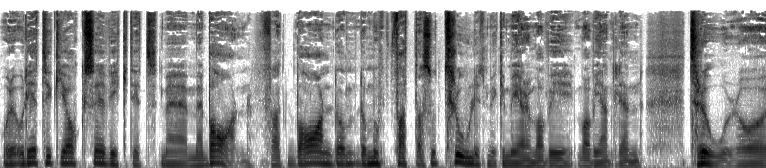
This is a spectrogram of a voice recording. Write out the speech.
Och, och det tycker jag också är viktigt med, med barn. För att barn de, de uppfattas otroligt mycket mer än vad vi, vad vi egentligen tror. Och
